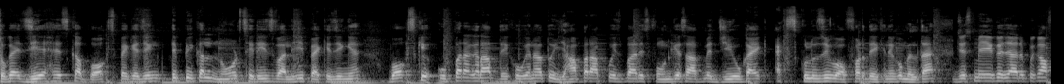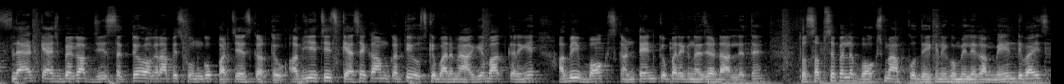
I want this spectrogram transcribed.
तो गाइज़ ये है इसका box packaging typical note series वाली ही पैकेजिंग है। बॉक्स के ऊपर अगर आप देखोगे ना तो यहाँ पर आपको इस बार इस फ़ोन के साथ में जियो का एक एक्सक्लूसिव ऑफ़र देखने को मिलता है, जिसमें एक हज़ार रुपए का फ्लैट कैशबैक आप जीत सकते हो अगर आप इस फ़ोन को परचेज करते हो। अब ये चीज़ कैसे काम करती है, उसके बारे में आगे बात करेंगे। अभी बॉक्स कंटेंट के ऊपर एक नज़र डाल लेते हैं। तो सबसे पहले बॉक्स में आपको देखने को मिलेगा मेन डिवाइस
